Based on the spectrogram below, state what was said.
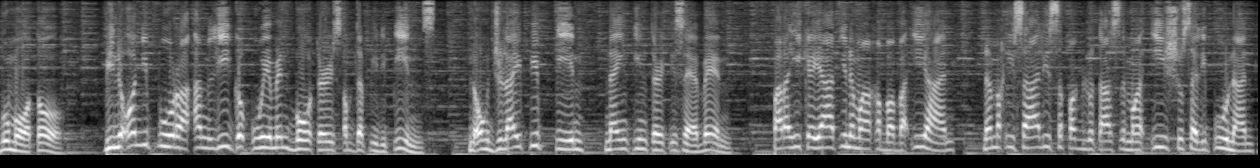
bumoto. Binuo ni Pura ang League of Women Voters of the Philippines noong July 15, 1937 para hikayatin ang mga kababaihan na makisali sa paglutas ng mga issue sa lipunan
